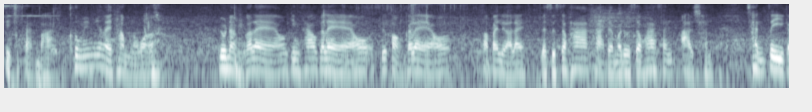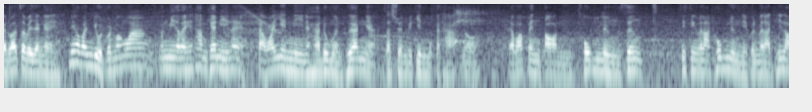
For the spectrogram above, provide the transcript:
548 บาท คือไม่มีอะไรทำแล้ววะดูหนังก็แล้วกินข้าวก็แล้ว ซื้อของก็แล้ว ต่อไปเหลืออะไรเหลือซื้อเสื้อผ้าค่ะ เดี๋ยวมาดูเสื้อผ้าชั้นอาชั้นชั้นจีกันว่าจะเป็นยังไง เนี่ยวันหยุดวันว่างๆ มันมีอะไรให้ทำแค่นี้แหละ แต่ว่าเย็นนี้นะคะ ดูเหมือนเพื่อนเนี่ยจะชวนไปกินหมูกระทะเนาะ แต่ว่าเป็นตอนทุ่มหนึ่งซึ่งจริงๆ เวลาทุ่มหนึ่งเนี่ยเป็นเวลาที่เรา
